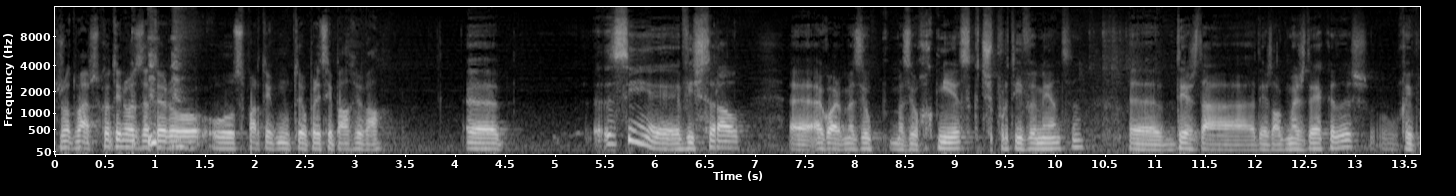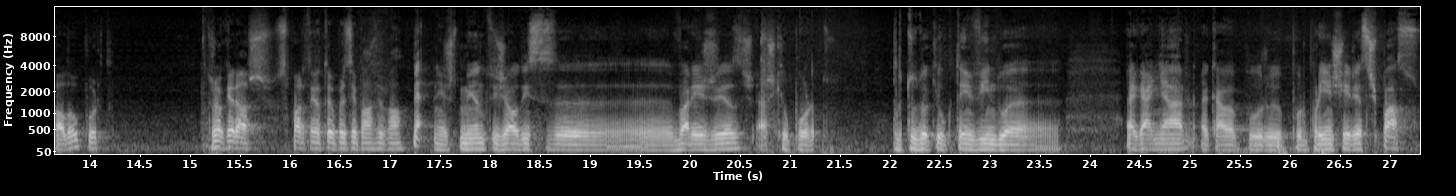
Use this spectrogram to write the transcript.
João Tomás, continuas a ter o, o Sporting como teu principal rival? Uh, Sim, é visceral. Uh, agora, mas eu, mas eu reconheço que desportivamente, uh, desde, há, desde algumas décadas, o rival é o Porto. João Queiroz, o Sporting é o teu principal rival? É, neste momento, e já o disse uh, várias vezes, acho que o Porto, por tudo aquilo que tem vindo a, a ganhar, acaba por, por preencher esse espaço.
